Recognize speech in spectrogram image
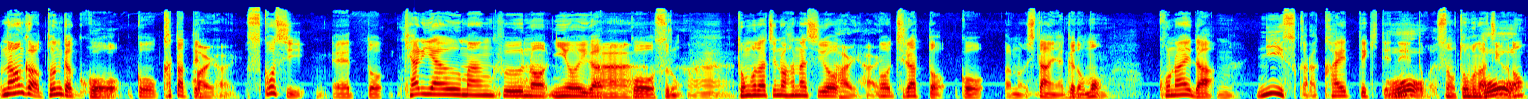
なんかとにかくこうこう語って、はいはい。少しえーっとキャリアウーマン風の匂いがこうするん。は友達の話をはいはい。ちらっとこうあのしたんやけども、この間、ニースから帰ってきてねとかその友達がの。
